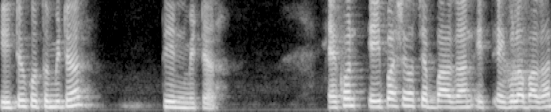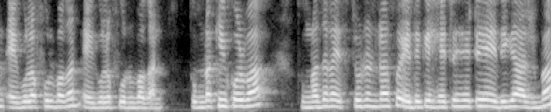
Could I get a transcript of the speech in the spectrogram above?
এইটাও কত মিটার? তিন মিটার। এখন এই পাশে হচ্ছে বাগান এগুলা বাগান, এগুলা ফুল বাগান, এগুলা ফুল বাগান। তোমরা কি করবা? তোমরা যারা স্টুডেন্ট আছো, এদিকে হেঁটে হেঁটে এদিকে আসবা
